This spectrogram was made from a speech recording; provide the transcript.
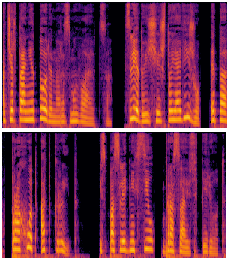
Очертания Торина размываются. Следующее, что я вижу, это проход открыт. Из последних сил бросаюсь вперед.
